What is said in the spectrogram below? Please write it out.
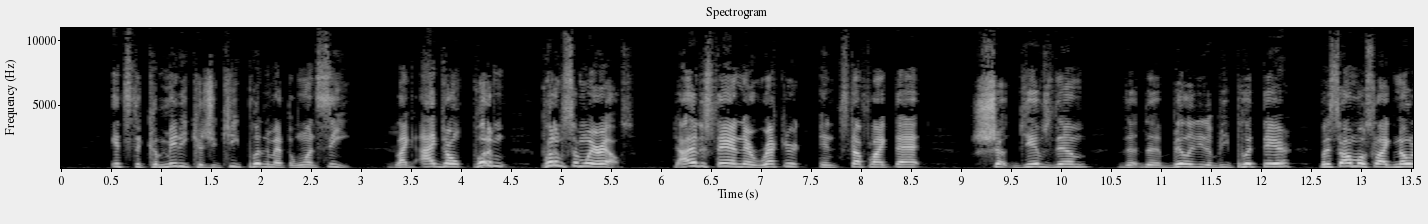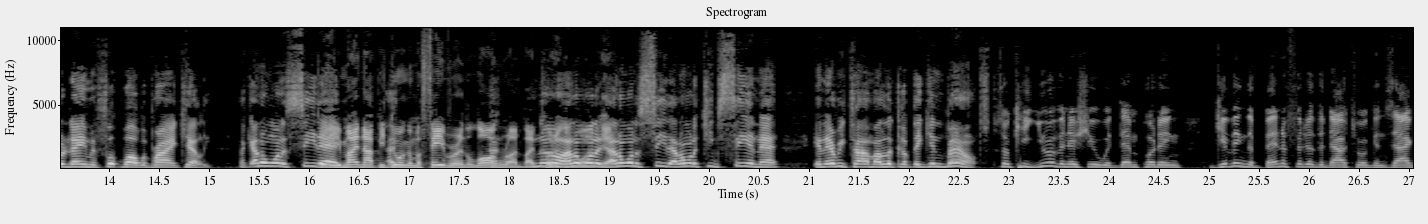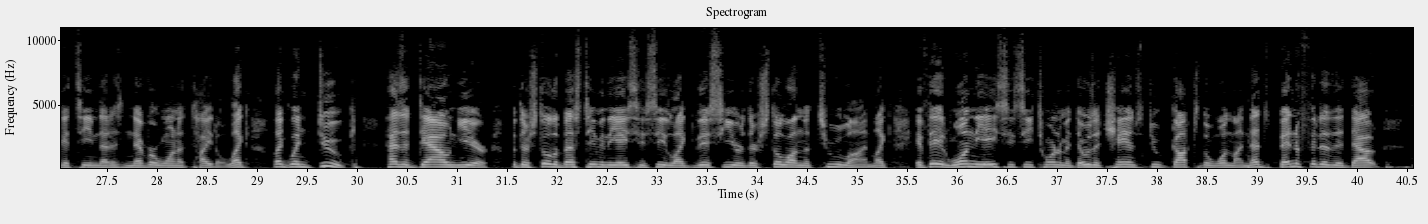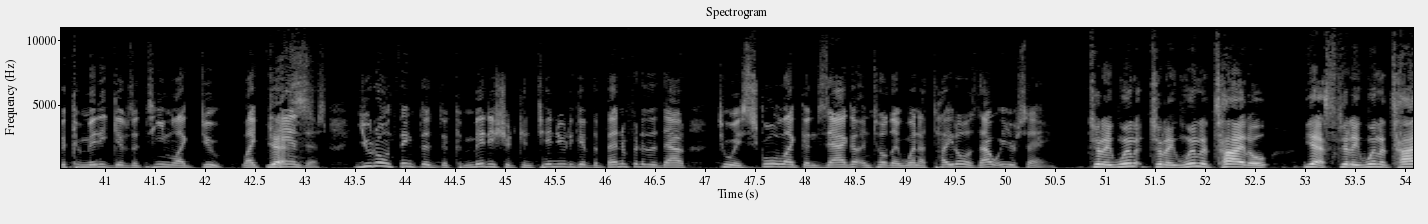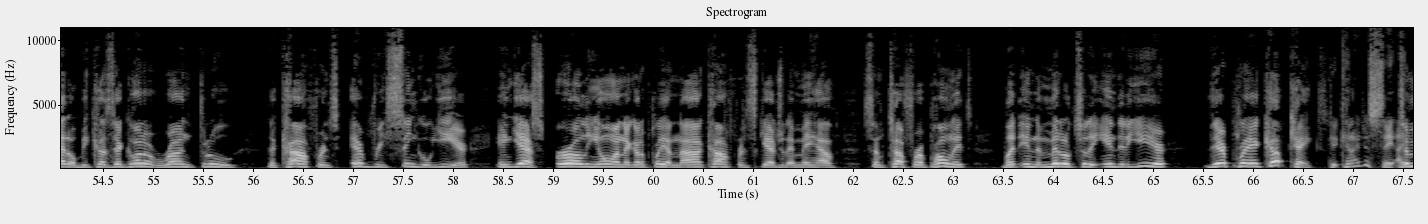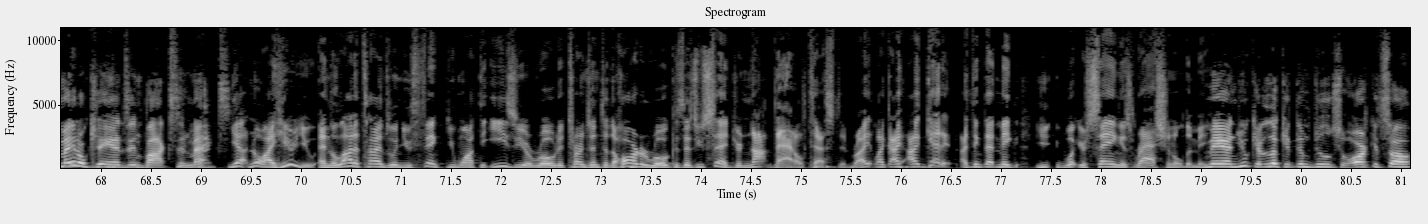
it's the committee because you keep putting them at the one seed. Mm-hmm. Like I don't put them put them somewhere else. I understand their record and stuff like that sh- gives them the, the ability to be put there, but it's almost like Notre Dame in football with Brian Kelly. Like I don't want to see that. Yeah, you might not be doing them a favor in the long run by no, putting I don't want to. Yeah. I don't want to see that. I don't want to keep seeing that. And every time I look up, they getting bounced. So, Key, you have an issue with them putting, giving the benefit of the doubt to a Gonzaga team that has never won a title. Like, like when Duke has a down year, but they're still the best team in the ACC. Like this year, they're still on the two line. Like if they had won the ACC tournament, there was a chance Duke got to the one line. That's benefit of the doubt the committee gives a team like Duke, like Yes. Kansas. You don't think that the committee should continue to give the benefit of the doubt to a school like Gonzaga until they win a title? Is that what you're saying? Till they win till they win a title. Yes, till they win a title because they're going to run through the conference every single year. And yes, early on they're going to play a non-conference schedule that may have some tougher opponents, but in the middle to the end of the year, they're playing cupcakes, Can, can I just say, I- tomato cans in boxing, Max. Yeah, no, I hear you. And a lot of times when you think you want the easier road, it turns into the harder road because, as you said, you're not battle tested, right? Like I, I get it. I think that make you, what you're saying is rational to me. Man, you can look at them dudes from Arkansas,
